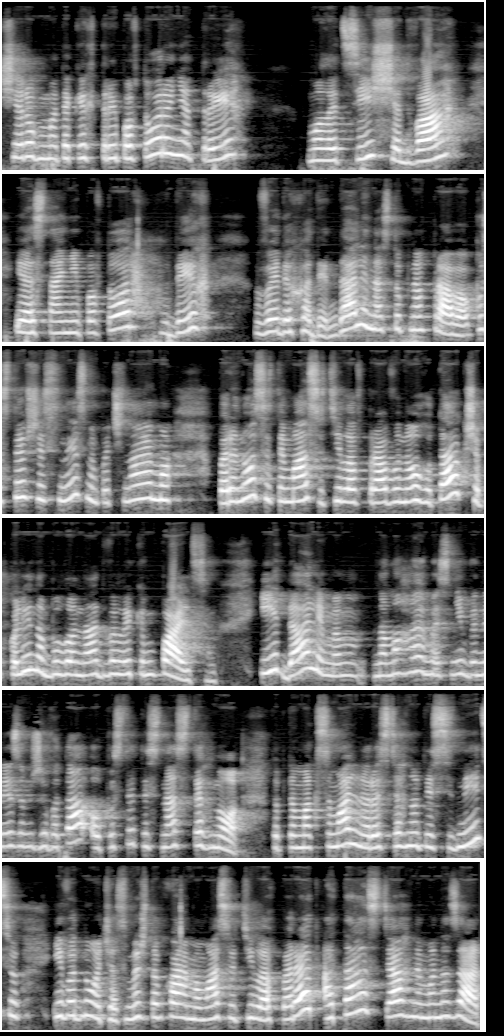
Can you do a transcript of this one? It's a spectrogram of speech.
Ще робимо таких три повторення. Три. Молодці, ще два. І останній повтор. Вдих, видих один. Далі наступна вправа. Опустившись вниз, ми починаємо переносити масу тіла в праву ногу так, щоб коліно було над великим пальцем. І далі ми намагаємось ніби низом живота опуститись на стегно, тобто максимально розтягнути сідницю. І водночас ми штовхаємо масу тіла вперед, а таз тягнемо назад.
